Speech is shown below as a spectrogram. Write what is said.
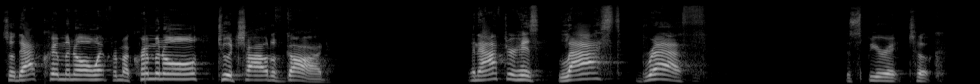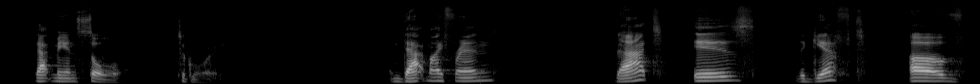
So that criminal went from a criminal to a child of God. And after his last breath, the Spirit took that man's soul to glory. And that, my friend, that is the gift of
